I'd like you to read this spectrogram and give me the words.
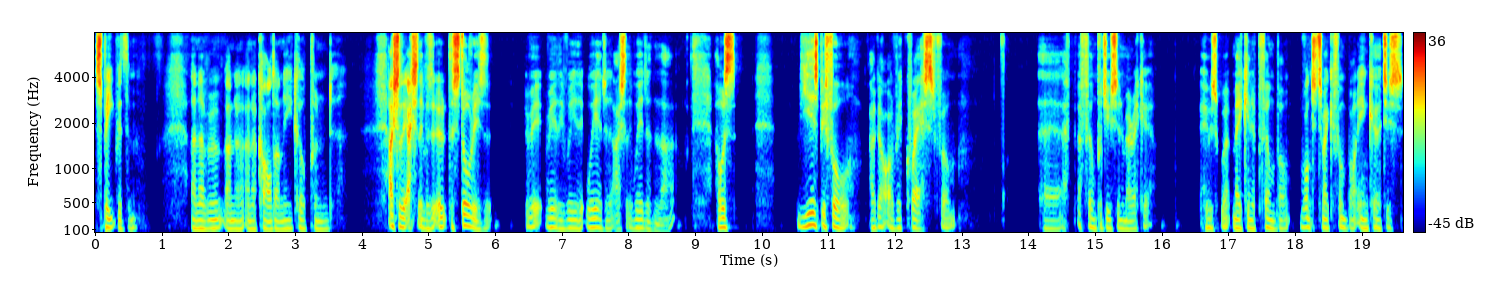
speak with them. And I, and I, and I called Annik up and actually actually was uh, the story is really really weird actually weirder than that. I was years before I got a request from uh, a film producer in America who was making a film about wanted to make a film about Ian Curtis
